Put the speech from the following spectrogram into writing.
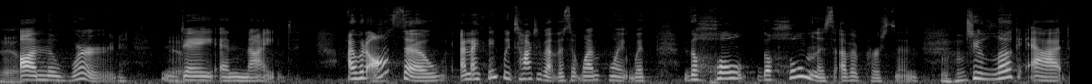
Yeah. on the word day and night. I would also, and I think we talked about this at one point with the whole the wholeness of a person, mm-hmm. to look at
